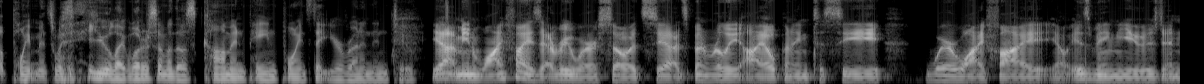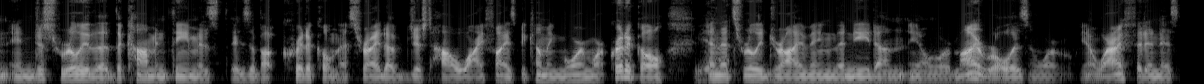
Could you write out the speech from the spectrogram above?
appointments with you? Like, what are some of those common pain points that you're running into? Yeah, I mean, Wi-Fi is everywhere, so it's yeah, it's been really eye-opening to see where Wi-Fi you know is being used, and and just really the the common theme is is about criticalness, right? Of just how Wi-Fi is becoming more and more critical, yeah. and that's really driving the need on you know where my role is and where you know where I fit in is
